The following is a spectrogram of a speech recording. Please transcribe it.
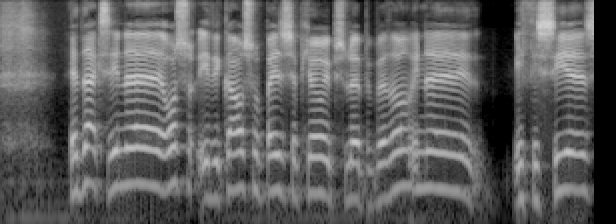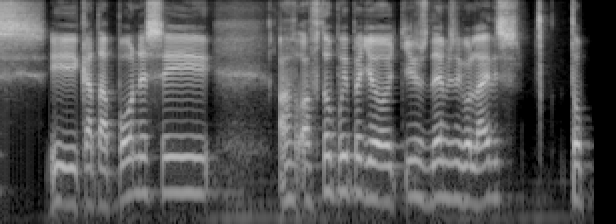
Εντάξει, είναι όσο, ειδικά όσο παίζει σε πιο υψηλό επίπεδο, είναι οι θυσίες, η καταπώνεση. αυτό που είπε και ο κύριος Ντέμις Νικολαίδης, το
